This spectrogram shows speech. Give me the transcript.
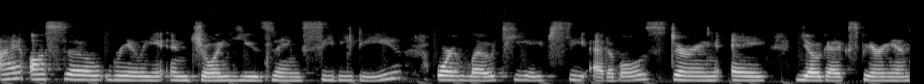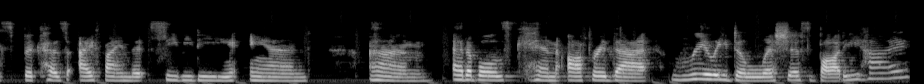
I also really enjoy using CBD or low THC edibles during a yoga experience because I find that CBD and um, edibles can offer that really delicious body high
